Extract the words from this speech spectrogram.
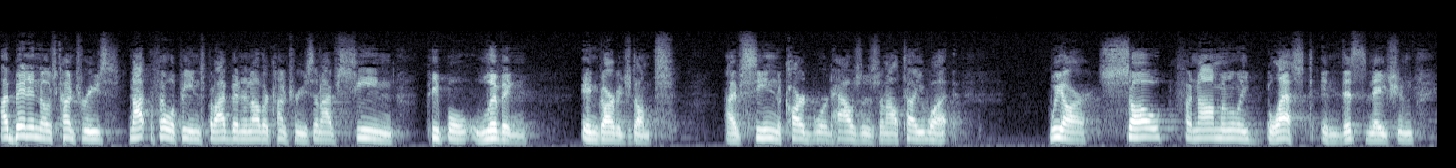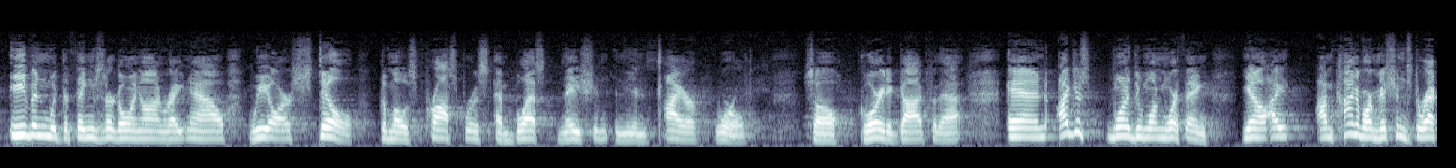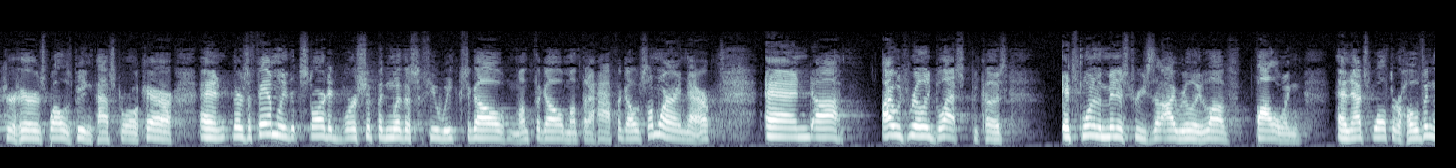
I've been in those countries, not the Philippines, but I've been in other countries and I've seen people living in garbage dumps. I've seen the cardboard houses and I'll tell you what, we are so phenomenally blessed in this nation. Even with the things that are going on right now, we are still the most prosperous and blessed nation in the entire world. So, glory to God for that. And I just want to do one more thing. You know, I, I'm kind of our missions director here as well as being pastoral care. And there's a family that started worshiping with us a few weeks ago, month ago, month and a half ago, somewhere in there. And uh, I was really blessed because it's one of the ministries that I really love following, and that's Walter Hoving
